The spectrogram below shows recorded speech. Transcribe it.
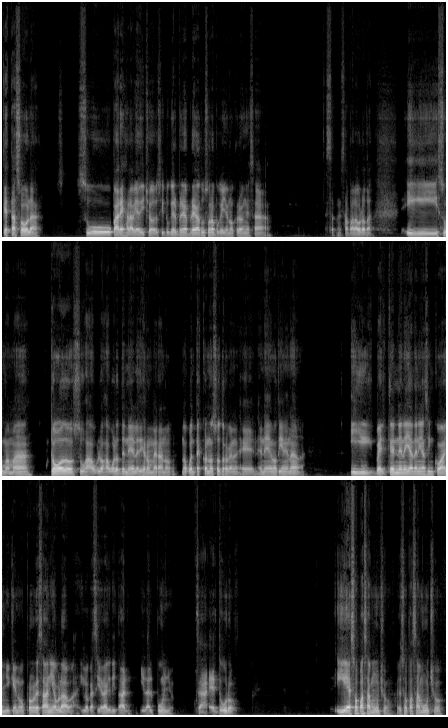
que está sola. Su pareja le había dicho, si tú quieres bregar, brega tú sola, porque yo no creo en esa, esa, palabrota. Y su mamá, todos sus, los abuelos de Nene le dijeron, mira, no, no cuentes con nosotros, que el, el nene no tiene nada. Y ver que el nene ya tenía cinco años y que no progresaba ni hablaba, y lo que hacía era gritar y dar puño, o sea, es duro. Y eso pasa mucho, eso pasa mucho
